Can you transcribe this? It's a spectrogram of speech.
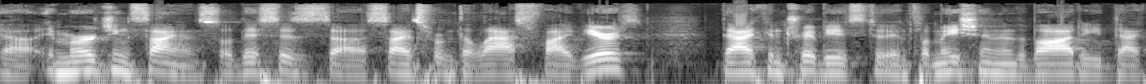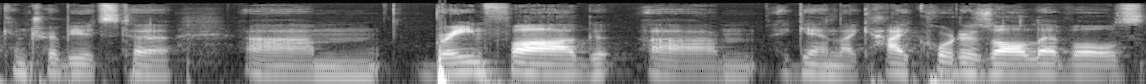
uh, emerging science. So this is uh, science from the last five years that contributes to inflammation in the body. That contributes to um, brain fog. Um, again, like high cortisol levels.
